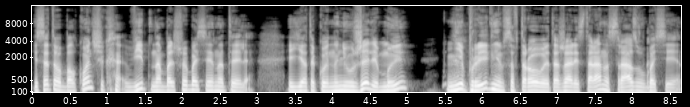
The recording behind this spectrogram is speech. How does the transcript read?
и с этого балкончика вид на большой бассейн отеля. И я такой, ну неужели мы не прыгнем со второго этажа ресторана сразу в бассейн?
